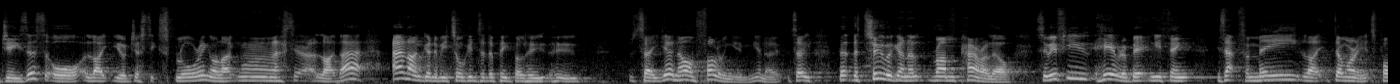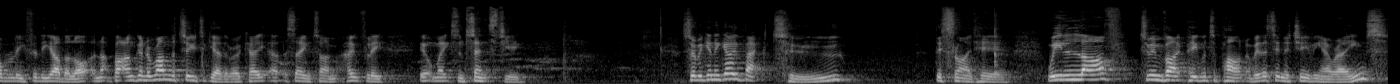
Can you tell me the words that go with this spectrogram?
Jesus or like you're just exploring or like, mm, like that. And I'm going to be talking to the people who, who say, yeah, no, I'm following him, you know. So the, the two are going to run parallel. So if you hear a bit and you think, is that for me? Like, don't worry, it's probably for the other lot. And, but I'm going to run the two together, okay, at the same time. Hopefully it'll make some sense to you. So we're going to go back to this slide here. We love to invite people to partner with us in achieving our aims.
